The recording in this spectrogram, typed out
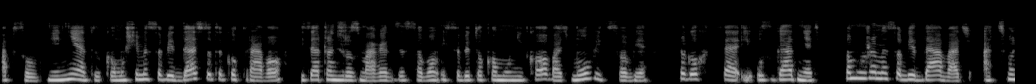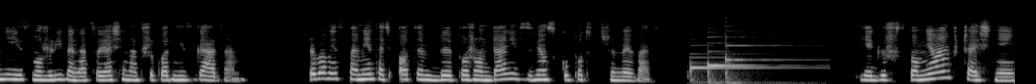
Absolutnie nie, tylko musimy sobie dać do tego prawo i zacząć rozmawiać ze sobą i sobie to komunikować, mówić sobie, czego chcę i uzgadniać, co możemy sobie dawać, a co nie jest możliwe, na co ja się na przykład nie zgadzam. Trzeba więc pamiętać o tym, by pożądanie w związku podtrzymywać. Jak już wspomniałam wcześniej,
